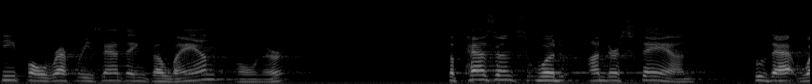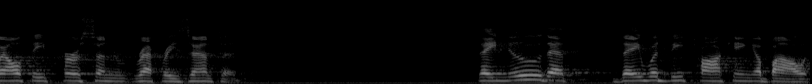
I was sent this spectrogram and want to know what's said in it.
people representing the landowner, the peasants would understand who that wealthy person represented. They knew that they would be talking about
